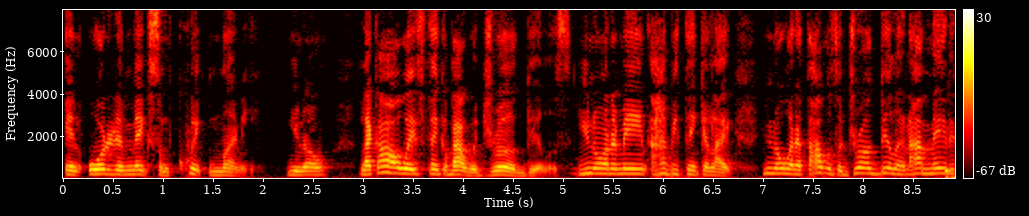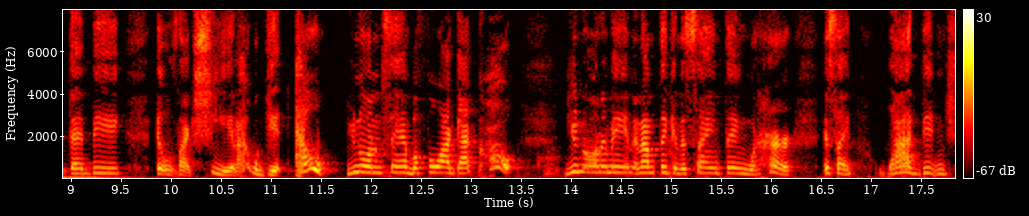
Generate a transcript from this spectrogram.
in order to make some quick money, you know? Like I always think about with drug dealers. You know what I mean? I'd be thinking like, you know what, if I was a drug dealer and I made it that big, it was like shit, I would get out. You know what I'm saying? Before I got caught. You know what I mean? And I'm thinking the same thing with her. It's like, why didn't she,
